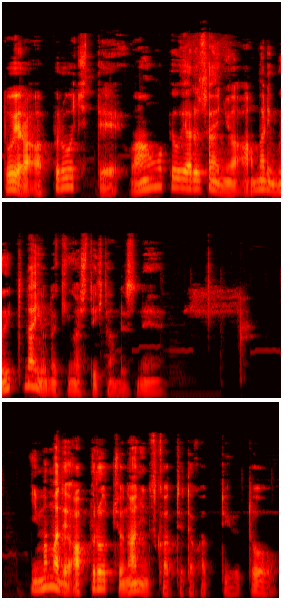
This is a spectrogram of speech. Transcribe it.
どうやら Apple Watch ってワンオペをやる際にはあんまり向いてないような気がしてきたんですね。今まで Apple Watch を何に使ってたかっていうと、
